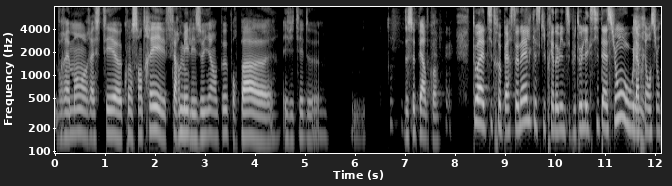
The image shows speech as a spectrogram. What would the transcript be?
vraiment rester concentré et fermer les œillets un peu pour pas éviter de de se perdre quoi. Toi, à titre personnel, qu'est-ce qui prédomine? C'est plutôt l'excitation ou l'appréhension?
